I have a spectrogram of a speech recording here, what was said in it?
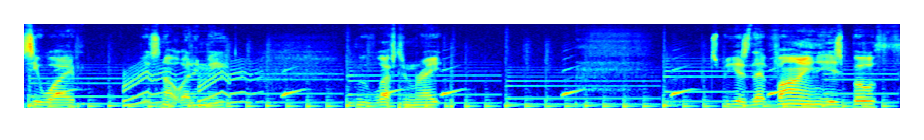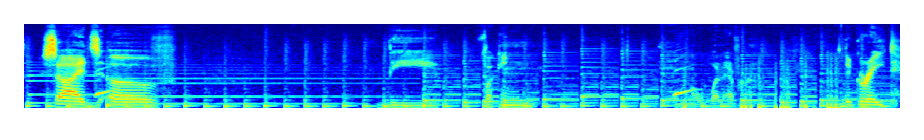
Can see why it's not letting me move left and right. It's because that vine is both sides of the fucking whatever. The grate.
